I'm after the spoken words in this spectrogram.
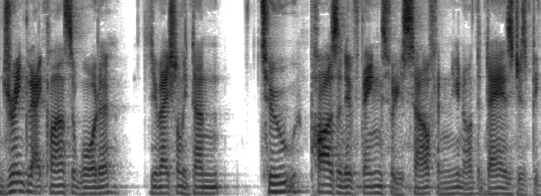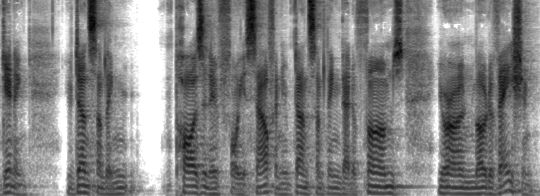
drink that glass of water. You've actually done two positive things for yourself, and you know, the day is just beginning. You've done something positive for yourself, and you've done something that affirms your own motivation.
